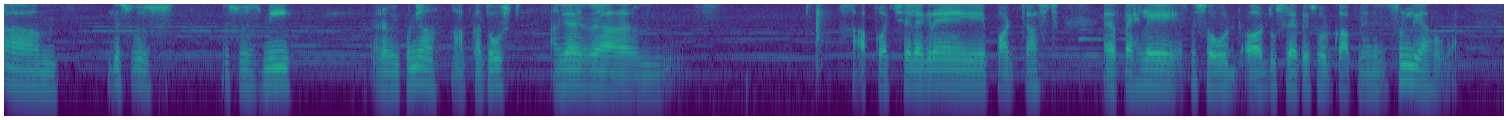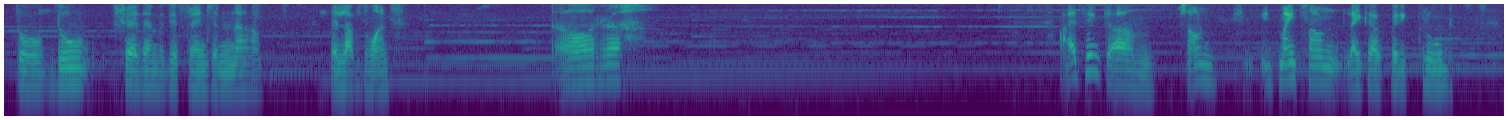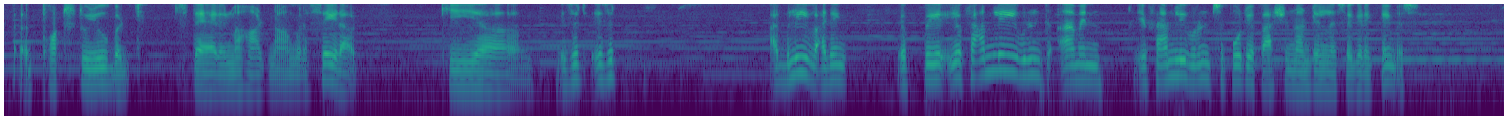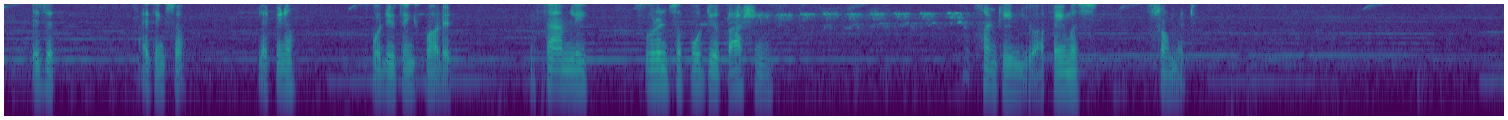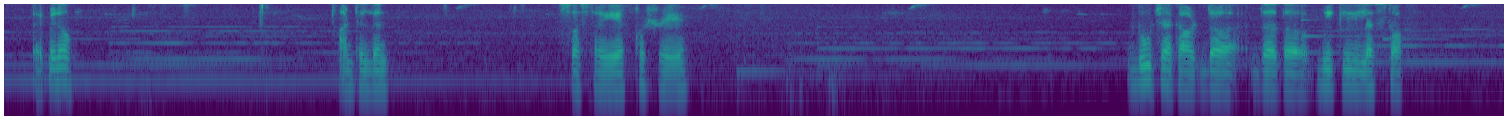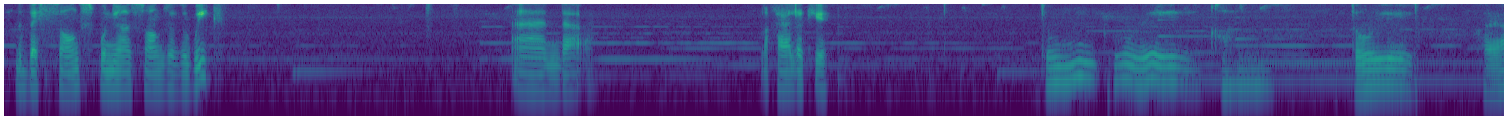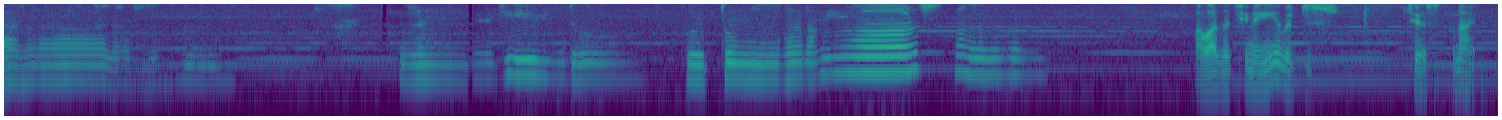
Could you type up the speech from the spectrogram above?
um, this was this was me, Ravi Punia, your friend. अगर आपको अच्छे लग रहे हैं ये podcast पहले episode और दूसरे एपिसोड को आपने सुन लिया होगा तो do share them with friends and loved ones और I think sound it might sound like a very crude thought to you but there in my heart now say it out Ki, uh, is it is it i believe i think your family wouldn't i mean your family wouldn't support your passion until you're getting famous. Is it? I think so. Let me know. What do you think about it? Your family wouldn't support your passion until you are famous from it. Let me know. Until then स्वस्थ रहिए खुश रहिए do check out the the the weekly list of the best songs Punia songs of the week and अपना ख्याल रखिए। तुम तो ये ख्याल ज़िंदगी दो तुम आवाज़ अच्छी नहीं है बट चेस बनाए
